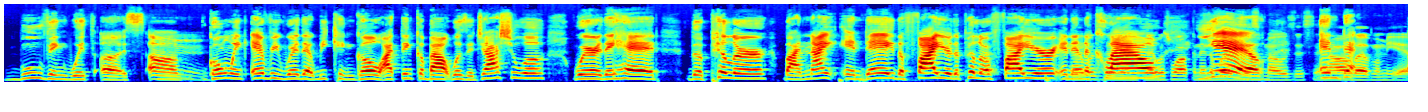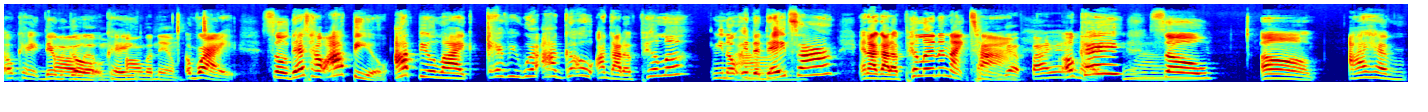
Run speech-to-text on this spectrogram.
moving with us, um, mm. going everywhere that we can go. I think about was it Joshua where they had the pillar by night and day, the fire, the pillar of fire, and then the cloud. That was walking in yeah. the Moses and, and all that, of them. Yeah. Okay, there all we go. okay, all of them. Right. So that's how I feel. I feel like everywhere I go, I got a pillar you know, wow. in the daytime, and I got a pillar in the nighttime. Yeah, fire. Okay, wow. so um, I have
